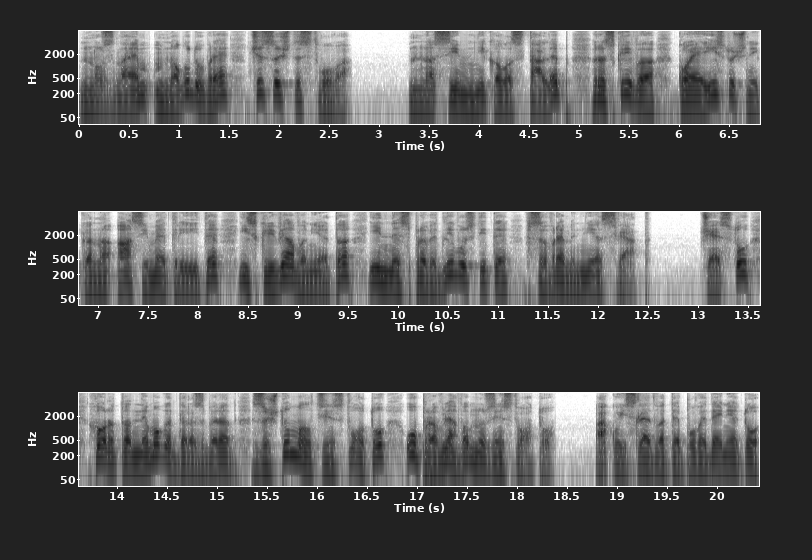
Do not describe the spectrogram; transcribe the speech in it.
но знаем много добре, че съществува. Насим Никола Сталеп разкрива кой е източника на асиметриите, изкривяванията и несправедливостите в съвременния свят. Често хората не могат да разберат защо мълцинството управлява мнозинството. Ако изследвате поведението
